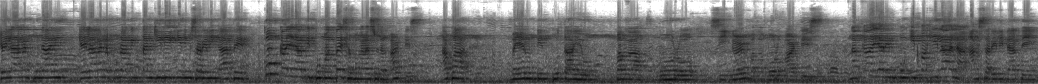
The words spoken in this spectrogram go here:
kailangan po natin, kailangan na po nating tangkilikin yung sariling atin. Kung kaya natin pumantay sa mga national artists, aba, mayroon din po tayong mga moro singer, mga moro artist na kaya rin pong ipakilala ang sarili nating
